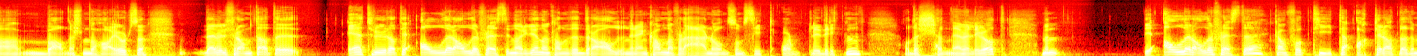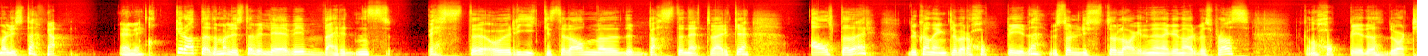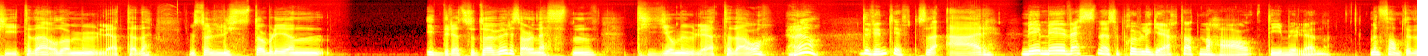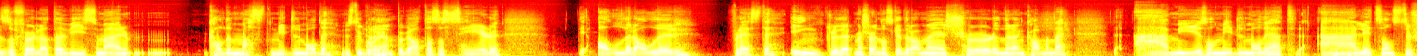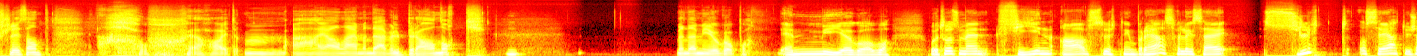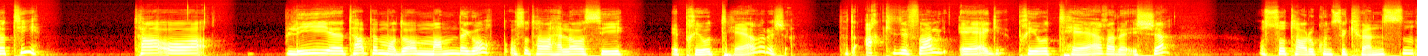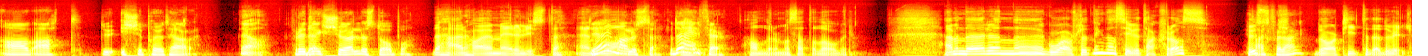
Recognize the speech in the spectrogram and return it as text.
baner som du har gjort. Så det vil fram til, at det, jeg tror at de aller aller fleste i Norge Nå kan jeg ikke dra alle under en kam, for det er noen som sitter ordentlig i dritten, og det skjønner jeg veldig godt. Men de aller aller fleste kan få tid til akkurat det de har lyst til. Ja, enig akkurat det de har lyst til. Vi lever i verdens beste og rikeste land med det beste nettverket. Alt det der. Du kan egentlig bare hoppe i det. Hvis du har lyst til å lage din egen arbeidsplass, du kan hoppe i det. Du har tid til det, og du har mulighet til det. Hvis du har lyst til å bli en idrettsutøver, så har du nesten tid og mulighet til det òg. Ja, ja. definitivt. Så det er Vi, vi i Vesten er så privilegerte at vi har de mulighetene. Men samtidig så føler jeg at det er vi som er Kall det mest middelmådig. Hvis du går Ja, ja. rundt på gata, så ser du de aller, aller fleste, inkludert meg sjøl. Nå skal jeg dra meg sjøl under den kammen der. Det er mye sånn middelmådighet. Det er litt sånn stusslig. sant? Ah, jeg har ikke mm, ah, Ja, nei, men det er vel bra nok. Men det er mye å gå på. Det er mye å gå på. Og jeg tror som en fin avslutning på det her, så vil jeg si slutt å se at du ikke har tid. Ta og bli Ta på en måte og mann deg opp, og så ta heller og si jeg prioriterer det ikke. Ta et aktivt valg. Jeg prioriterer det ikke. Og så tar du konsekvensen av at du ikke prioriterer det. Ja. For det er det, deg sjøl det står på. det her har jeg mer lyst til enn Det noe annet. lyst til, og det er helt fair. handler om å sette det over. Nei, men Det er en eh, god avslutning. Da sier vi takk for oss. Husk, Takk for deg. du har tid til det du vil.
